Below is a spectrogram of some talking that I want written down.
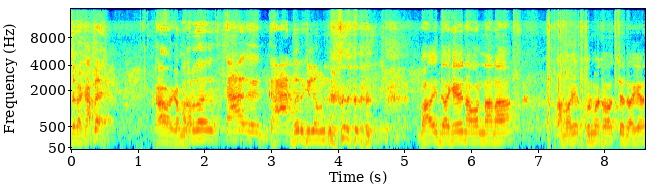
সেটা খাবে? ভাই দেখেন আমার নানা। আমাকে খুরমা খাওয়াচ্ছে, দেখেন।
